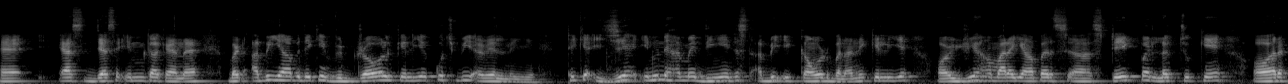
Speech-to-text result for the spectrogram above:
है। एस जैसे इनका कहना है बट अभी यहाँ पे देखिए विड्रॉल के लिए कुछ भी अवेल नहीं है ठीक है? ये इन्होंने हमें दिए जस्ट अभी अकाउंट बनाने के लिए और ये हमारे यहाँ पर स्टेक पर लग चुके हैं और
